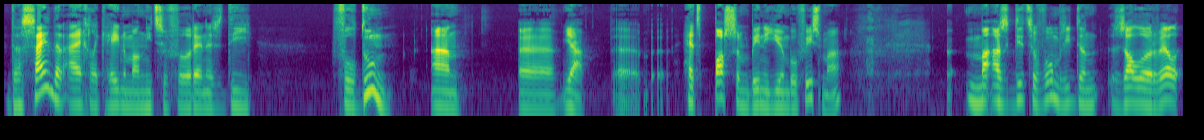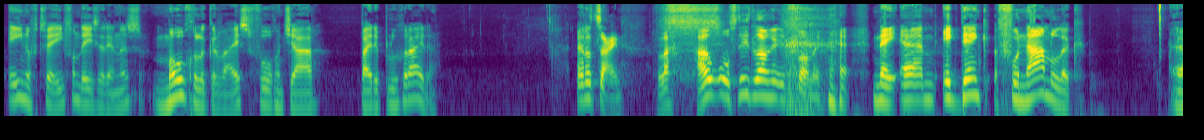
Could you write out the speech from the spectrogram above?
dan zijn er eigenlijk helemaal niet zoveel renners die voldoen aan uh, ja, het passen binnen Jumbo-Visma. Maar als ik dit zo voor me zie, dan zal er wel één of twee van deze renners mogelijkerwijs volgend jaar bij de ploeg rijden. En dat zijn? La, hou ons niet langer in spanning. nee, um, ik denk voornamelijk uh,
